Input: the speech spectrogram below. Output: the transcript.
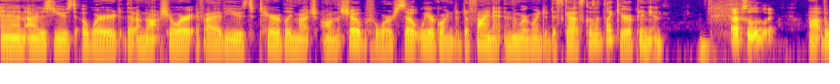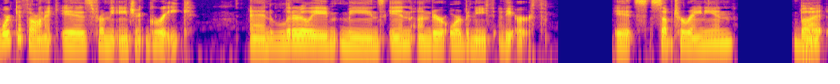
and I just used a word that I'm not sure if I have used terribly much on the show before. So we are going to define it and then we're going to discuss because I'd like your opinion. Absolutely. Uh, the word chthonic is from the ancient Greek and literally means in, under, or beneath the earth. It's subterranean, mm-hmm. but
